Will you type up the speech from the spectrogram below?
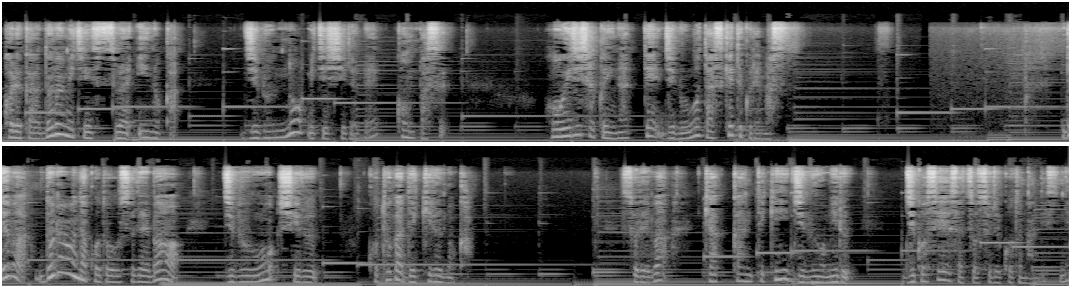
これからどの道に進めばいいのか。自分の道しるべコンパス。方位磁石になって自分を助けてくれます。ではどのようなことをすれば自分を知ることができるのか。それは客観的に自分を見る。自己清察をすることなんですね。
